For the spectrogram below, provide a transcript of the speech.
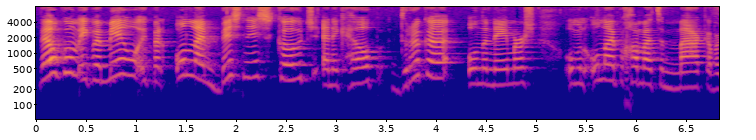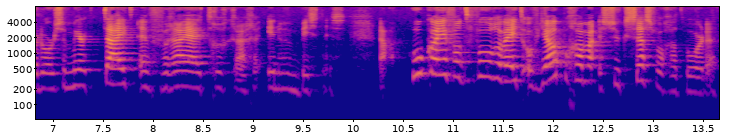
Welkom, ik ben Merel, ik ben online business coach en ik help drukke ondernemers om een online programma te maken waardoor ze meer tijd en vrijheid terugkrijgen in hun business. Hoe kan je van tevoren weten of jouw programma succesvol gaat worden?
